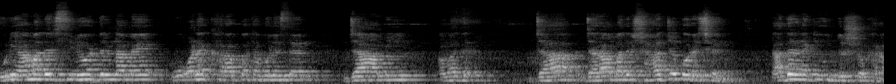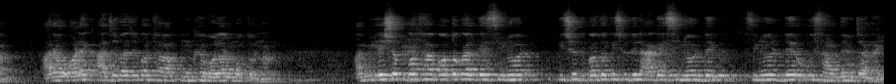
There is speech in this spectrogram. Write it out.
উনি আমাদের সিনিয়রদের নামে ও অনেক খারাপ কথা বলেছেন, যা আমি আমাদের, যা, যারা আমাদের সাহায্য করেছেন, তাদের নাকি উদ্দেশ্য খারাপ। আরও অনেক আজে বাজে কথা মুখে বলার মতো না। আমি এসব কথা গতকালকে সিনিয়র, কিছু, গত কিছুদিন আগে সিনিয়রদের সিনিয়রদের ও স্যারদের জানাই।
